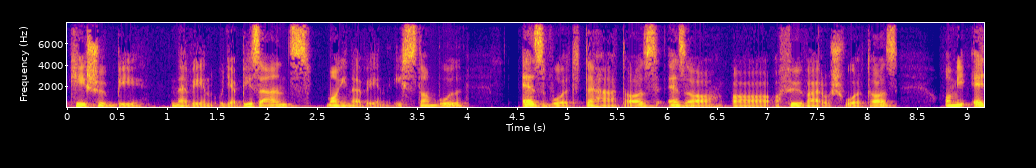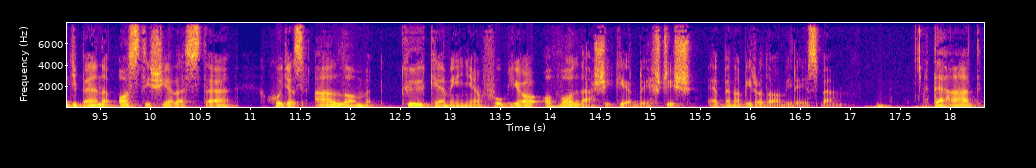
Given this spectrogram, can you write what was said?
későbbi nevén ugye Bizánc, mai nevén Isztambul. Ez volt tehát az, ez a, a, a főváros volt az, ami egyben azt is jelezte, hogy az állam kőkeményen fogja a vallási kérdést is ebben a birodalmi részben. Tehát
